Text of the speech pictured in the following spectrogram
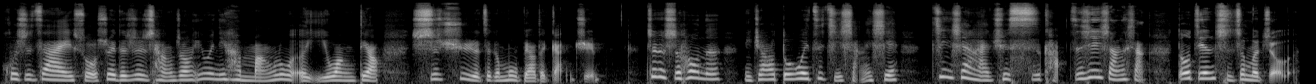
或是在琐碎的日常中，因为你很忙碌而遗忘掉，失去了这个目标的感觉。这个时候呢，你就要多为自己想一些，静下来去思考，仔细想想，都坚持这么久了，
